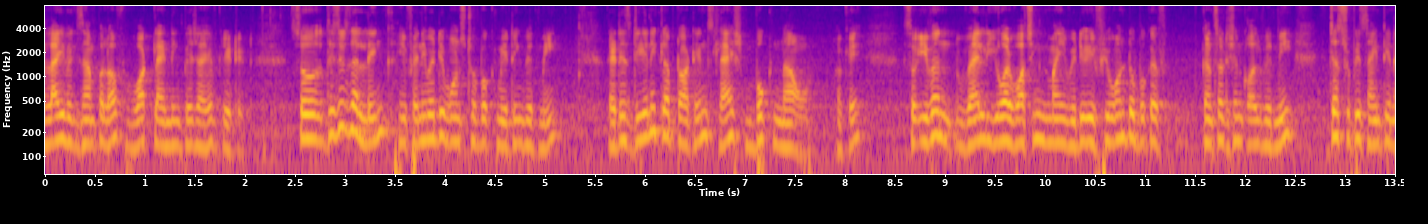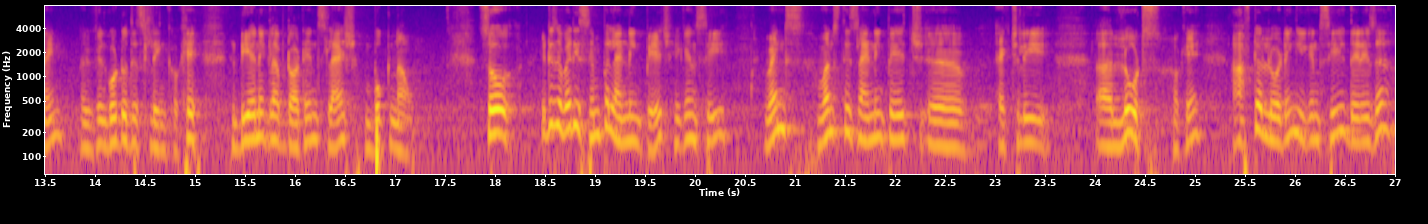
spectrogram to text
a live example of what landing page i have created. So this is the link if anybody wants to book meeting with me that is dnaclub.in slash book now okay? So even while you are watching my video if you want to book a consultation call with me just rupees 99 you can go to this link okay? Dnaclub.in slash book now. So it is a very simple landing page. You can see once once this landing page uh, actually uh, loads okay? After loading you can see there is a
